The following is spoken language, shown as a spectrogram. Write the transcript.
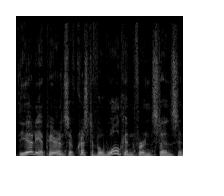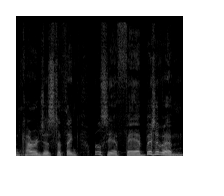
The early appearance of Christopher Walken, for instance, encourages us to think we'll see a fair bit of him.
